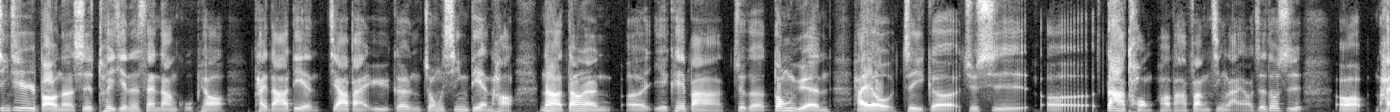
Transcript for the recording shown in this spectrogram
经济日报呢是推荐的三档股票。台达电、嘉百玉跟中兴电，哈，那当然，呃，也可以把这个东元还有这个就是呃大同，好，把它放进来啊，这都是。哦，还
